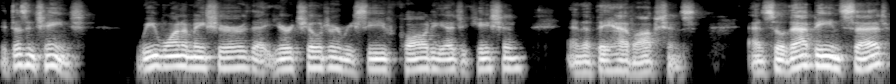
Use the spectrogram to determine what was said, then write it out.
it doesn't change. We want to make sure that your children receive quality education and that they have options. And so that being said,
